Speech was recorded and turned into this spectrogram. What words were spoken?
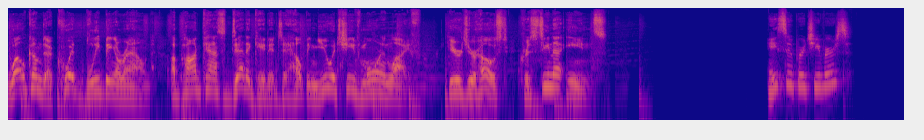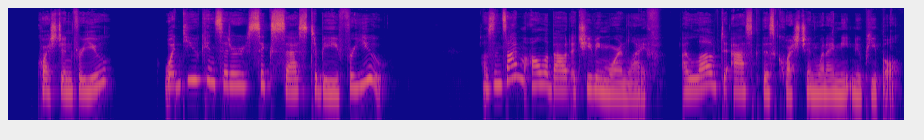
Welcome to Quit Bleeping Around, a podcast dedicated to helping you achieve more in life. Here's your host, Christina Eanes. Hey, superachievers. Question for you What do you consider success to be for you? Well, since I'm all about achieving more in life, I love to ask this question when I meet new people.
